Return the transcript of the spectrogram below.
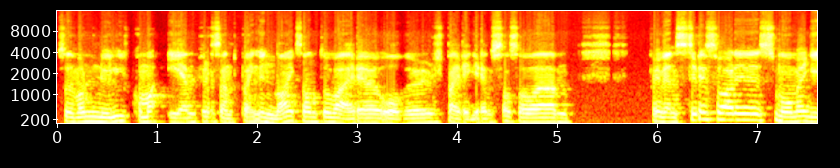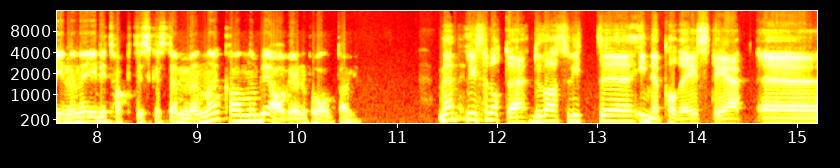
Så det var 0,1 prosentpoeng unna sant, å være over sperregrensa. Så eh, for Venstre så er de små marginene i de taktiske stemmene kan bli avgjørende på valgdagen. Men Lise Lotte, du var så vidt eh, inne på det i sted. Eh,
